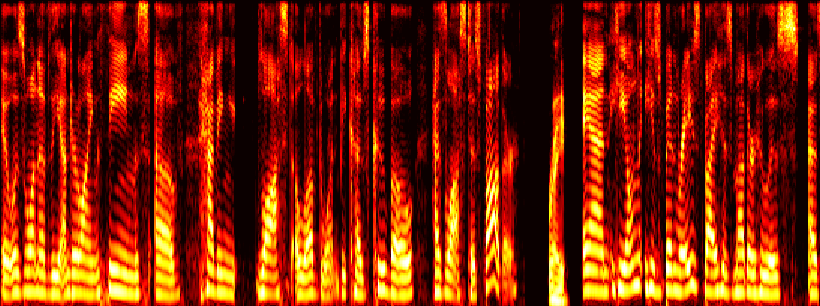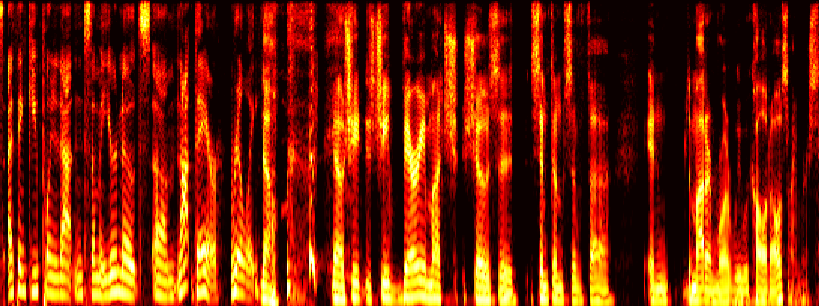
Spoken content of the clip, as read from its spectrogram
It was one of the underlying themes of having lost a loved one because Kubo has lost his father. Right. And he only he's been raised by his mother, who is, as I think you pointed out in some of your notes, um, not there really. No. no. She she very much shows the symptoms of. Uh, in the modern world, we would call it Alzheimer's.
